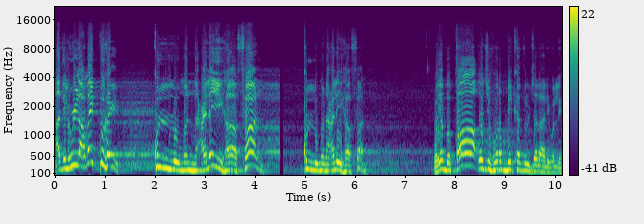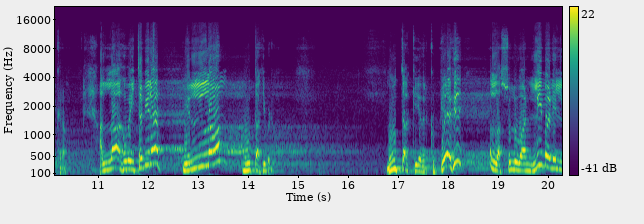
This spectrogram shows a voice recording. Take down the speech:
அதில் உள்ள அமைப்புகள். குல்லுமன் அலைஹா ஃபான். குல்லுமன் அலைஹா ஃபான். அல்லாஹுவை தவிர எல்லாம் மூத்தாகிவிடும். மூத்தாக்கியதற்கு பிறகு அல்லாஹ் சொல்லுவான் லிமலில்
